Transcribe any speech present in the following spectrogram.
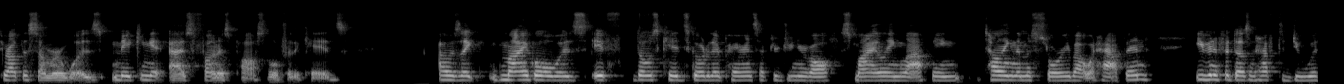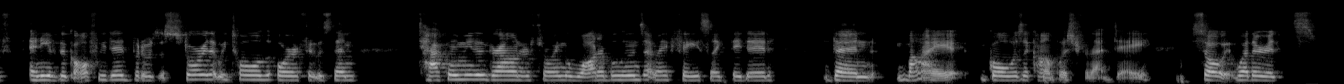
throughout the summer was making it as fun as possible for the kids I was like, my goal was if those kids go to their parents after junior golf, smiling, laughing, telling them a story about what happened, even if it doesn't have to do with any of the golf we did, but it was a story that we told, or if it was them tackling me to the ground or throwing the water balloons at my face like they did, then my goal was accomplished for that day. So whether it's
